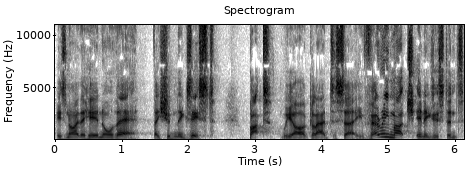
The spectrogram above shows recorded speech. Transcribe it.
is neither here nor there. They shouldn't exist. But we are glad to say, very much in existence,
